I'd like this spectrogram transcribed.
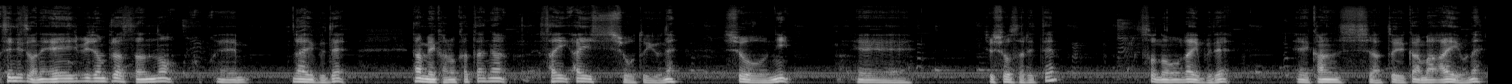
先日はね A ビジョンプラスさんの、えライブで何名かの方が最愛賞というね賞に、え受賞されてそのライブで、え感謝というか、まあ、愛をね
